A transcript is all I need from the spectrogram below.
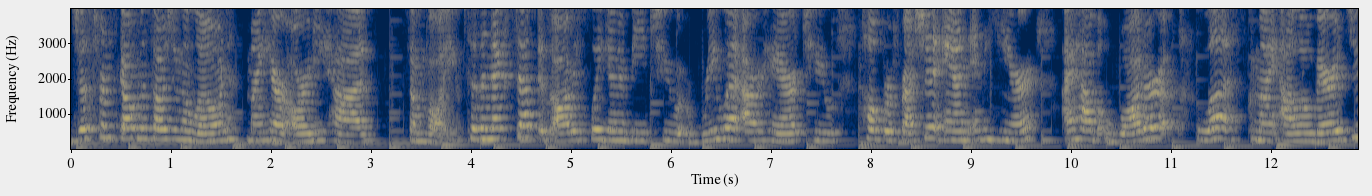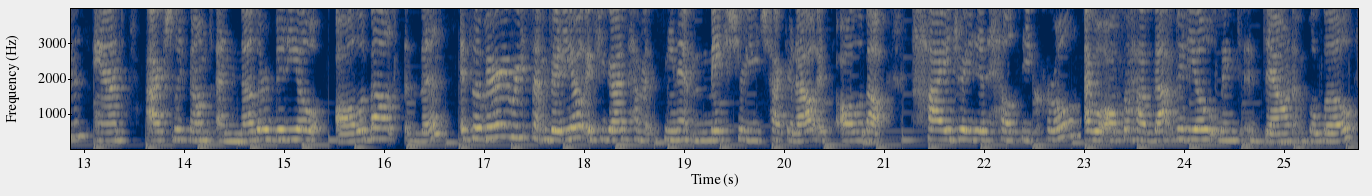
Just from scalp massaging alone, my hair already has some volume. So the next step is obviously going to be to re-wet our hair to help refresh it and in here I have water plus my aloe vera juice and I actually filmed another video all about this. It's a very recent video. If you guys haven't seen it, make sure you check it out. It's all about hydrated healthy curls. I will also have that video linked down below.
